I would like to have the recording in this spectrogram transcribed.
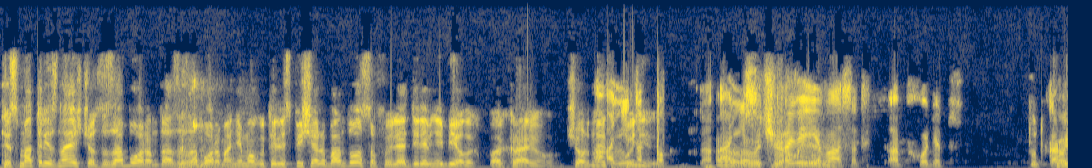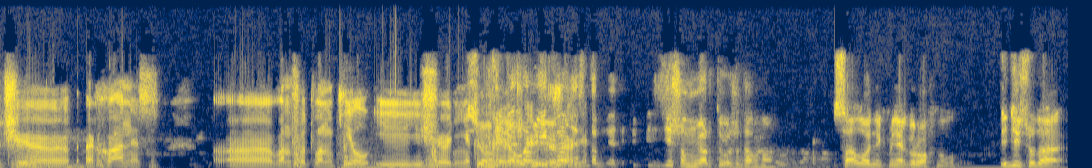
Ты смотри, знаешь что, за забором, да, за забором. Они могут или с пещеры бандосов, или от деревни белых по краю черной этой Они хуйни. так по- А- Они а вы чё правее охуели? вас от- обходят. Тут, короче? Эханес, э, ваншот ванкил и еще Всё, некоторые меня Блядь, убили. блядь, ты пиздишь, он мертвый уже давно. Салоник меня грохнул. Иди сюда.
